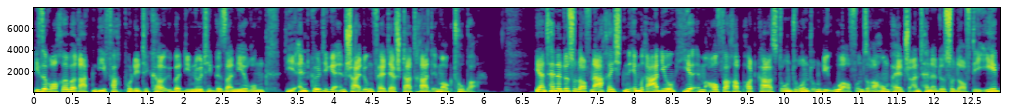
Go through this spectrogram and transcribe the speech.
Diese Woche beraten die Fachpolitiker über die nötige Sanierung. Die endgültige Entscheidung fällt der Stadtrat im Oktober. Die Antenne Düsseldorf Nachrichten im Radio, hier im Aufwacher Podcast und rund um die Uhr auf unserer Homepage antennedüsseldorf.de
